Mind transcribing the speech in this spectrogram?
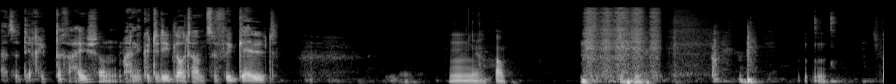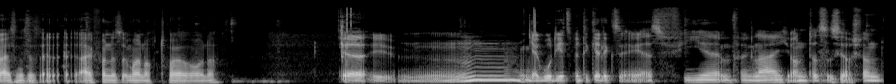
Also direkt drei schon. Meine Güte, die Leute haben zu viel Geld. Hm, Ja. ich weiß nicht, das iPhone ist immer noch teurer, oder? Äh, mm, ja gut, jetzt mit der Galaxy S4 im Vergleich und das ist ja auch schon,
